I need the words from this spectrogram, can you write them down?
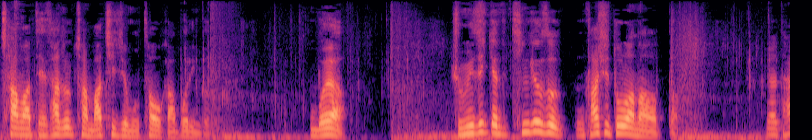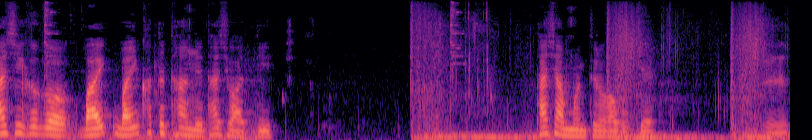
차마 대사조차 마치지 못하고 가버린 것. 뭐야? 주민 새끼한테 튕겨서 다시 돌아 나왔다. 야, 다시 그거, 마이, minecart 타는데 다시 왔디. 다시 한번 들어가 볼게. 음.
